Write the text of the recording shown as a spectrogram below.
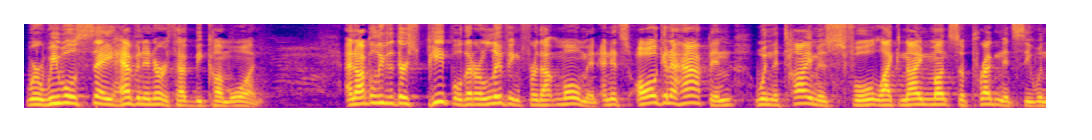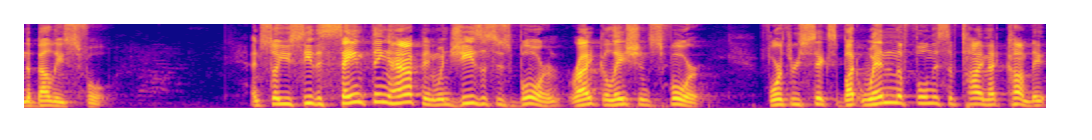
where we will say heaven and earth have become one. And I believe that there's people that are living for that moment. And it's all gonna happen when the time is full, like nine months of pregnancy when the belly's full. And so you see the same thing happen when Jesus is born, right? Galatians 4. 4 through 6. But when the fullness of time had come, they,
